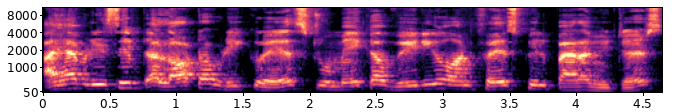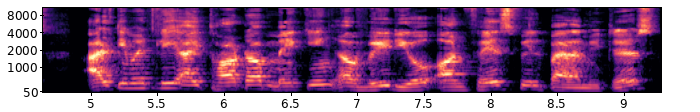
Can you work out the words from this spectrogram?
I have received a lot of requests to make a video on phase field parameters. Ultimately, I thought of making a video on phase field parameters.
